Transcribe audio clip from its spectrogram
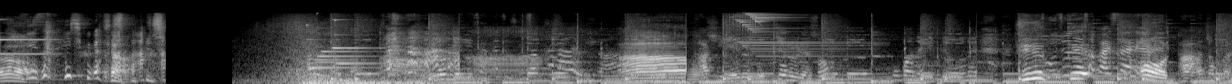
어. 이 사이즈가 자, 아 다시 얘를 독재를 해서 뽑아내기 때문에 뒤늦게 발사해. 어 다 한정판.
